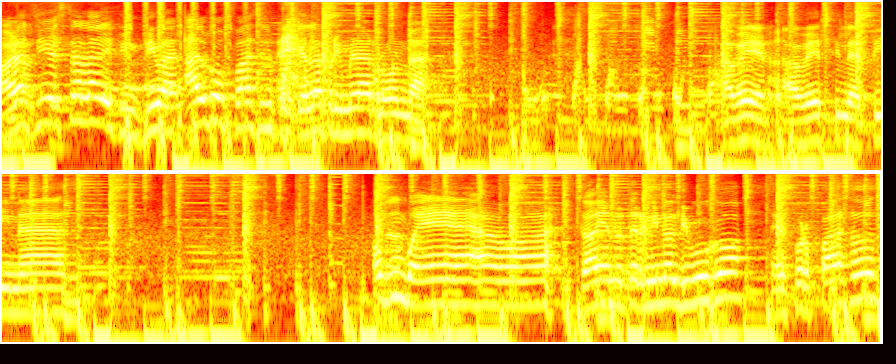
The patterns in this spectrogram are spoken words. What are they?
Ahora sí, esta es la definitiva. Algo fácil porque es la primera ronda. A ver, a ver si le atinas. Oh, bueno, todavía no termino el dibujo, es por pasos.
